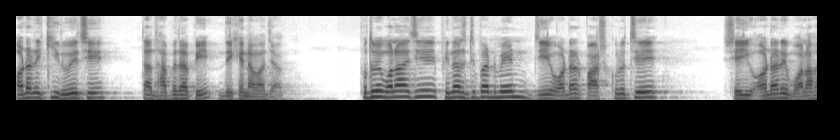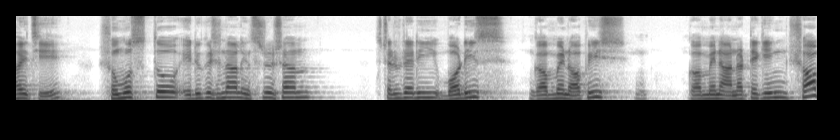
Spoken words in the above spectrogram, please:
অর্ডারে কি রয়েছে তা ধাপে ধাপে দেখে নেওয়া যাক। প্রথমে বলা হয়েছে ফিনান্স ডিপার্টমেন্ট যে অর্ডার পাশ করেছে, সেই অর্ডারে বলা হয়েছে, সমস্ত educational institution statutory bodies government office government undertaking সব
